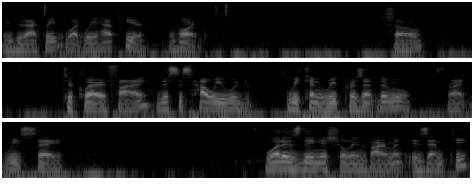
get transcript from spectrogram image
exactly what we have here, void. So to clarify, this is how we would we can represent the rule, right? We say what is the initial environment is empty.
